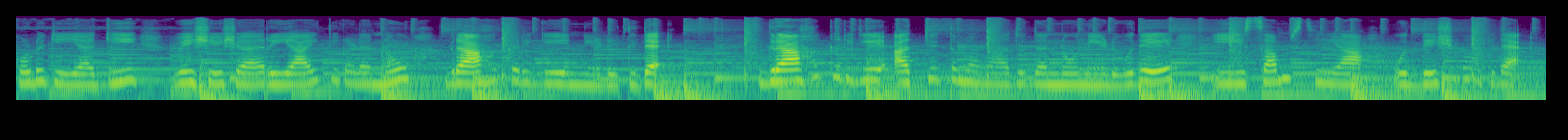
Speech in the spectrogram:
ಕೊಡುಗೆಯಾಗಿ ವಿಶೇಷ ರಿಯಾಯಿತಿಗಳನ್ನು ಗ್ರಾಹಕರಿಗೆ ನೀಡುತ್ತಿದೆ. ಗ್ರಾಹಕರಿಗೆ ಅತ್ಯುತ್ತಮವಾದುದನ್ನು ನೀಡುವುದೇ ಈ ಸಂಸ್ಥೆಯ ಉದ್ದೇಶವಾಗಿದೆ.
